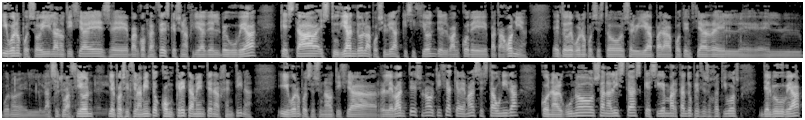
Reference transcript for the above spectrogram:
y bueno, pues hoy la noticia es eh, Banco Francés, que es una filial del BBVA, que está estudiando la posible adquisición del Banco de Patagonia. Entonces, bueno, pues esto serviría para potenciar el, bueno, la situación y el posicionamiento concretamente en Argentina. Y bueno, pues es una noticia relevante, es una noticia que además está unida con algunos analistas que siguen marcando precios objetivos del BBVA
